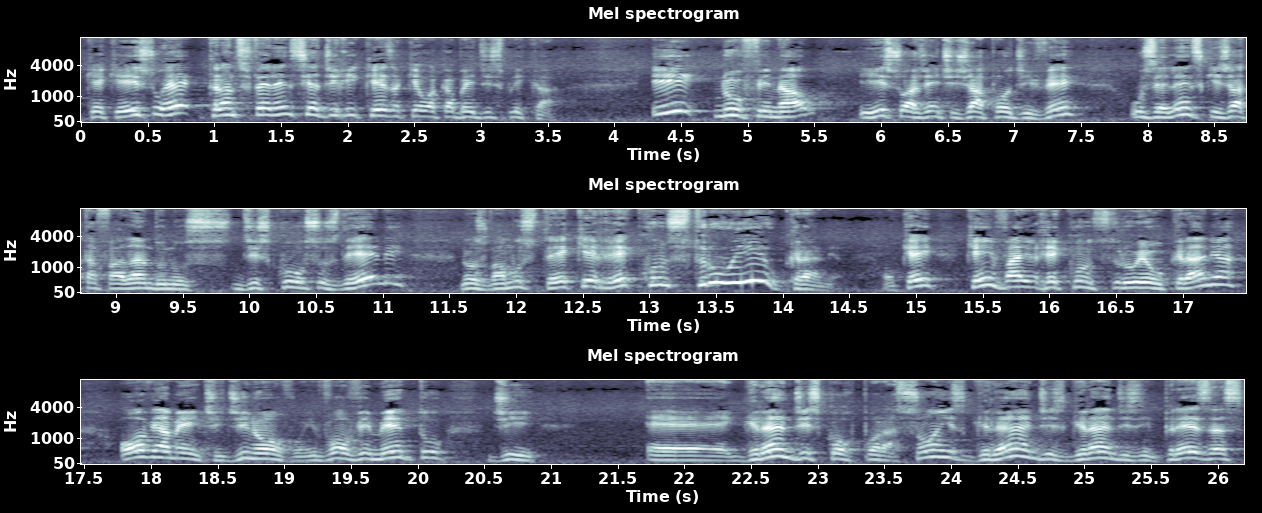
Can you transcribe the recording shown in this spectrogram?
O que, que é isso? É transferência de riqueza que eu acabei de explicar. E, no final, e isso a gente já pode ver, o Zelensky já está falando nos discursos dele, nós vamos ter que reconstruir a Ucrânia, ok? Quem vai reconstruir a Ucrânia? Obviamente, de novo, envolvimento de é, grandes corporações, grandes, grandes empresas,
